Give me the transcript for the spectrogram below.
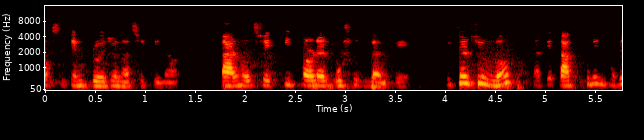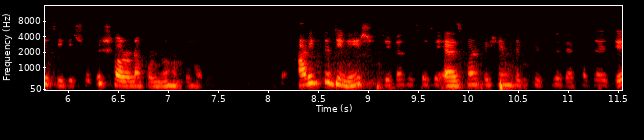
অক্সিজেন প্রয়োজন আছে কিনা? তার হচ্ছে কি ধরনের ওষুধ লাগবে? এটার জন্য তাকে তাৎক্ষণিকভাবে চিকিৎসকের শরণাপন্ন হতে হবে। আরেকটা জিনিস যেটা হচ্ছে যে অ্যাজমার পেশেন্টদের ক্ষেত্রে দেখা যায় যে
